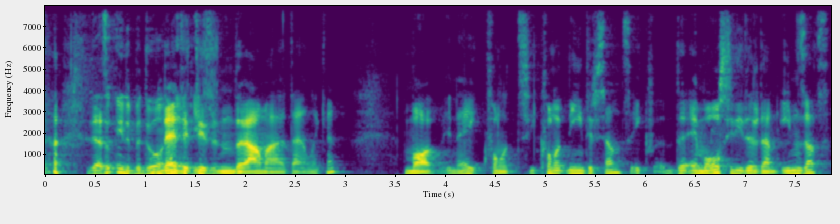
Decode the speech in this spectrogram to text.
dat is ook niet de bedoeling. Nee, het is een drama uiteindelijk. Hè. Maar nee, ik vond, het, ik vond het niet interessant. Ik, de emotie die er dan in zat,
